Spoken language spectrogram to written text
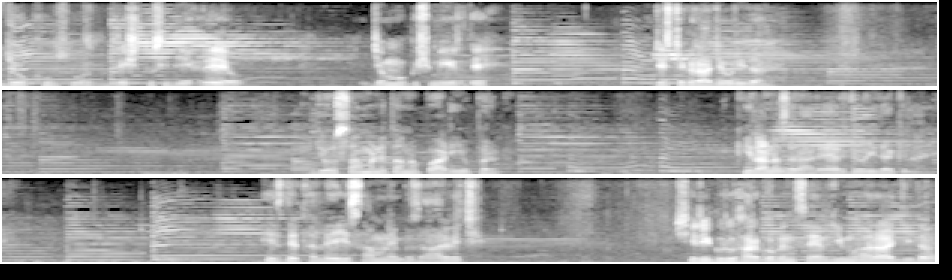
ਜੋ ਖੂਬਸੂਰਤ ਦ੍ਰਿਸ਼ ਤੁਸੀਂ ਦੇਖ ਰਹੇ ਹੋ, ਜੰਮੂ ਕਸ਼ਮੀਰ ਦੇ ਡਿਸਟ੍ਰਿਕਟ ਰਾਜੌਰੀ ਦਾ ਹੈ। ਜੋ ਸਾਹਮਣੇ ਤੁਹਾਨੂੰ ਪਹਾੜੀ ਉੱਪਰ ਕਿਲਾ ਨਜ਼ਰ ਆ ਰਿਹਾ ਹੈ ਰਾਜੌਰੀ ਦਾ ਕਿਲਾ ਹੈ। ਇਸ ਦੇ ਥੱਲੇ ਹੀ ਸਾਹਮਣੇ ਬਾਜ਼ਾਰ ਵਿੱਚ ਸ੍ਰੀ ਗੁਰੂ ਹਰਗੋਬਿੰਦ ਸਾਹਿਬ ਜੀ ਮਹਾਰਾਜ ਜੀ ਦਾ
